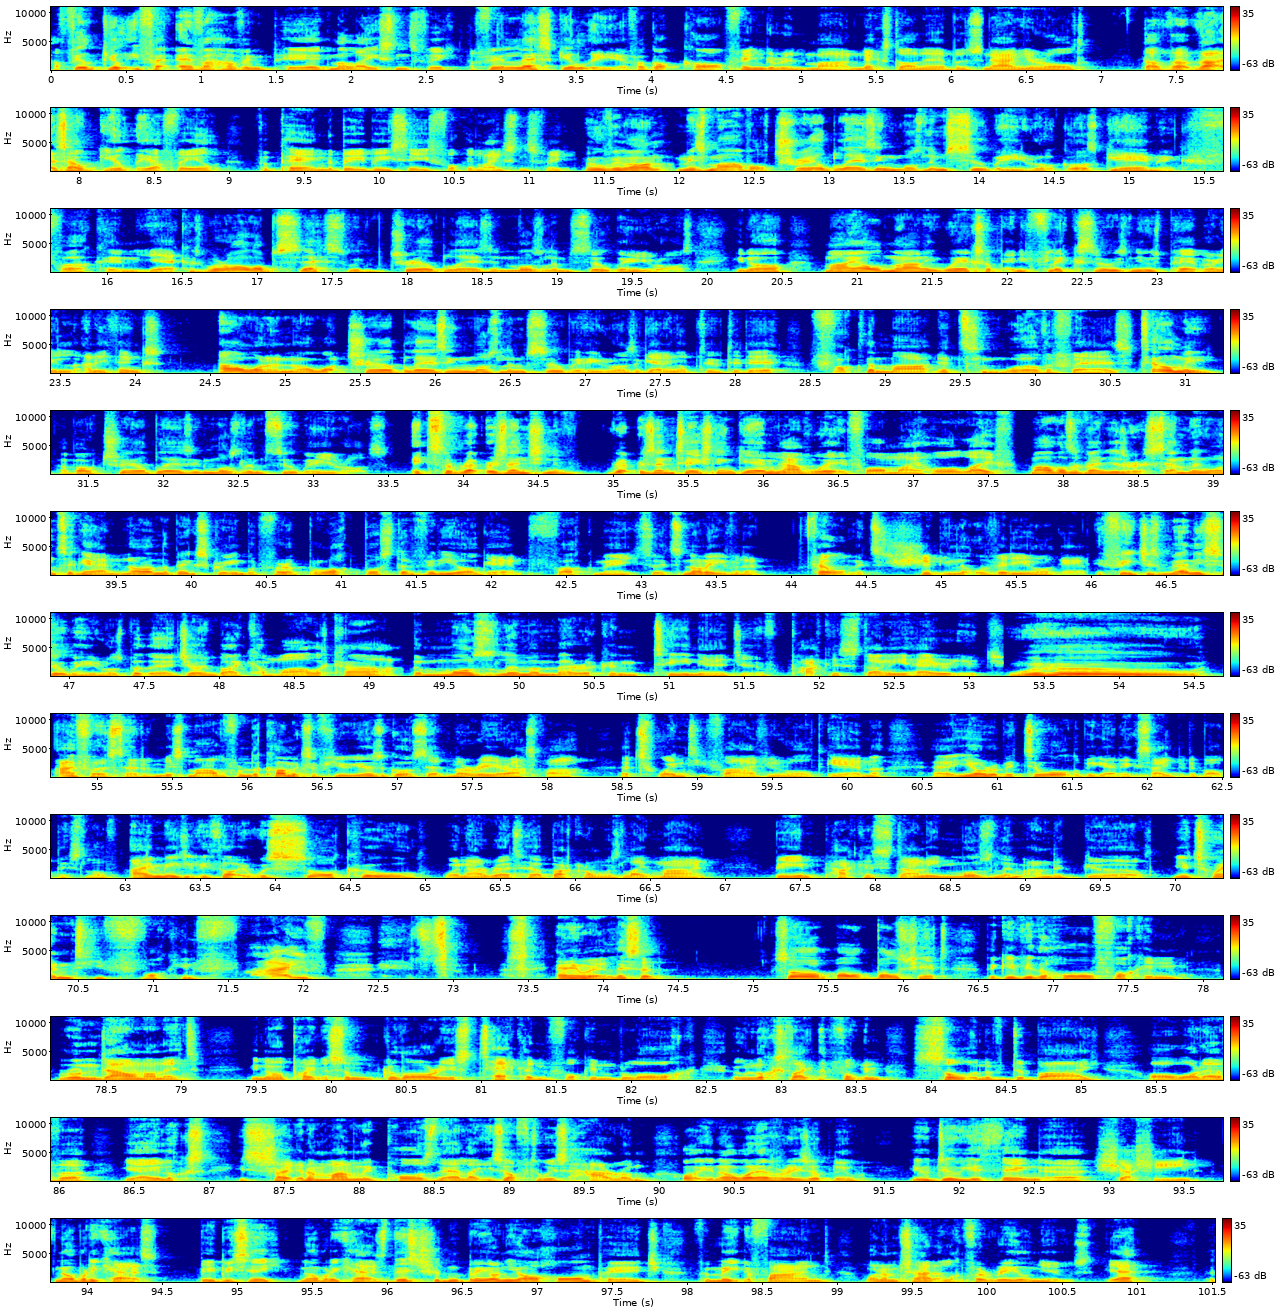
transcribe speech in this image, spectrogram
I feel guilty for ever having paid my licence fee. I'd feel less guilty if I got caught fingering my next door neighbour's nine year old. That, that, that is how guilty I feel for paying the BBC's fucking licence fee. Moving on, Ms. Marvel, trailblazing Muslim superhero goes gaming. Fucking yeah, because we're all obsessed with trailblazing Muslim superheroes. You know, my old man, he wakes up and he flicks through his newspaper and he, and he thinks, I want to know what trailblazing Muslim superheroes are getting up to today. Fuck the markets and world affairs. Tell me about trailblazing Muslim superheroes. It's the representation of representation in gaming I've waited for my whole life. Marvel's Avengers are assembling once again, not on the big screen, but for a blockbuster video game. Fuck me. So it's not even a film. It's a shitty little video game. It features many superheroes, but they're joined by Kamala Khan, the Muslim American teenager of Pakistani heritage. Woohoo! I first heard of Miss Marvel from the comics a few years ago, said Maria Aspar, a 25 year old gamer. Uh, you're a bit too old to be getting excited about this, love. I immediately thought it was so cool when I read her background was like mine being Pakistani Muslim and a girl. You're 20 fucking five. It's... Anyway, listen. So bull- bullshit. They give you the whole fucking rundown on it. You know, point to some glorious Tekken fucking bloke who looks like the fucking Sultan of Dubai or whatever. Yeah, he looks. He's striking a manly pose there, like he's off to his harem. Or you know, whatever he's up to. You do your thing, uh, Shaheen. Nobody cares. BBC, nobody cares. This shouldn't be on your homepage for me to find when I'm trying to look for real news. Yeah?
